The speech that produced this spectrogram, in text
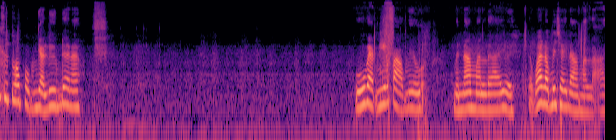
นี่คือตัวผมอย่าลืมด้วยนะ หูแบบนี้หรือเปล่าไม่รู้เหมือนนางมันร้ายเลย แต่ว่าเราไม่ใช่นางมันร้าย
